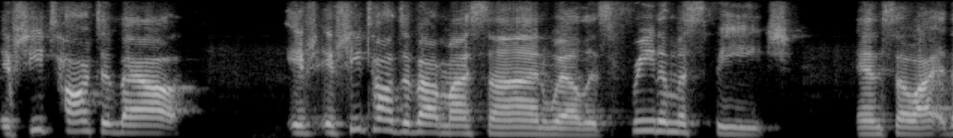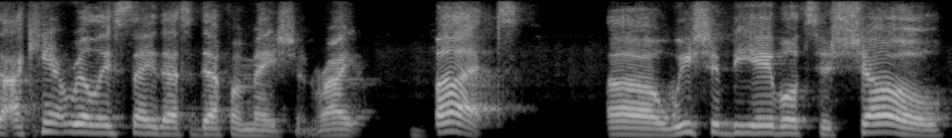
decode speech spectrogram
If she talked about if if she talked about my son well it's freedom of speech. And so i i can't really say that's defamation right? But uh we should be able to show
